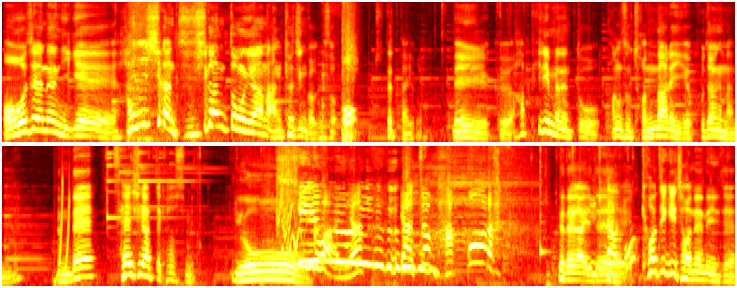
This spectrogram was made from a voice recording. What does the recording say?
어제는 이게 1시간 2시간 동안 안 켜진 거야. 그래서 어? 됐다 이거. 내일 그 하필이면은 또 방송 전날에 이게 고장이 났네. 근데 3시간째 켰습니다. 요. 미친 거 아니야? 야 좀 바꿔라. 그 내가 이제 있다고? 켜지기 전에는 이제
